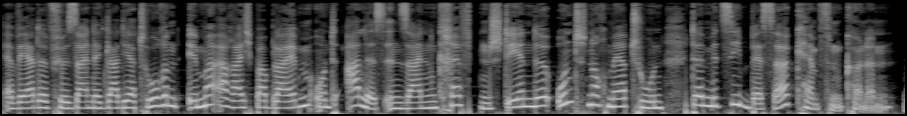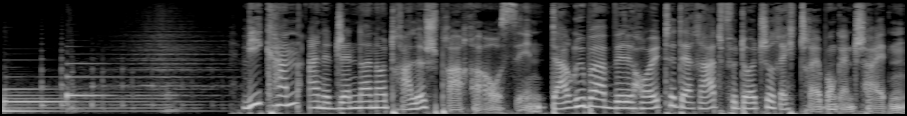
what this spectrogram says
Er werde für seine Gladiatoren immer erreichbar bleiben und alles in seinen Kräften Stehende und noch mehr tun, damit sie besser kämpfen können. Wie kann eine genderneutrale Sprache aussehen? Darüber will heute der Rat für deutsche Rechtschreibung entscheiden.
